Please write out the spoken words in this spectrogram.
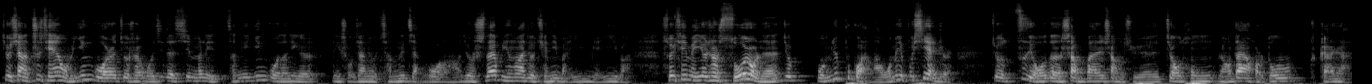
就像之前我们英国，就是我记得新闻里曾经英国的那个那首相就曾经讲过了哈，就是实在不行的话就全体免疫免疫吧。所以全体免疫就是所有人就我们就不管了，我们也不限制，就自由的上班、上学、交通，然后大家伙儿都感染，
